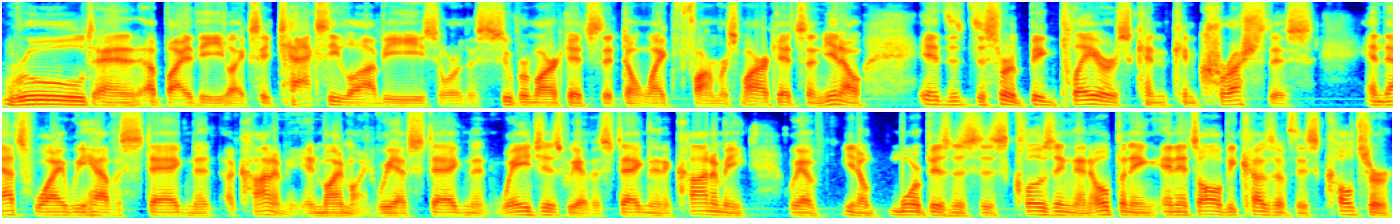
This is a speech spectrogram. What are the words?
ruled and uh, by the like say taxi lobbies or the supermarkets that don't like farmers markets and you know it, the, the sort of big players can can crush this and that's why we have a stagnant economy in my mind. We have stagnant wages we have a stagnant economy we have you know more businesses closing than opening and it's all because of this culture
